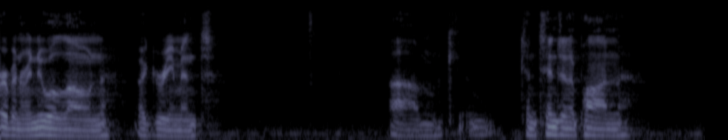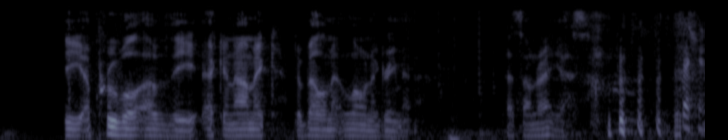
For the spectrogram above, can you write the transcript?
urban renewal loan agreement um, c- contingent upon the approval of the economic development loan agreement. That sound right? Yes. Second.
